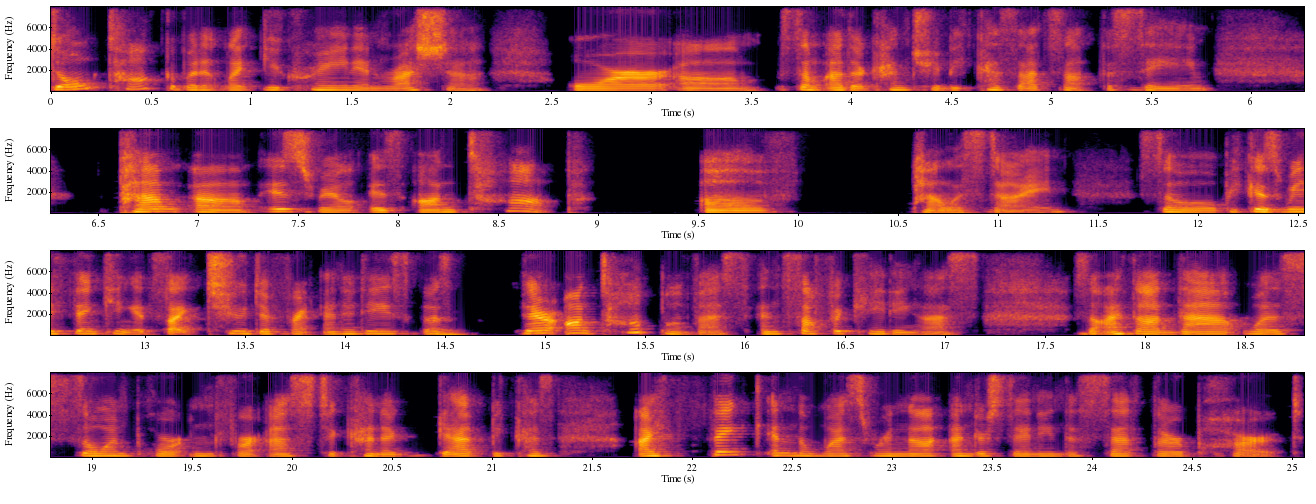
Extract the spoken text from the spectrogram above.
"Don't talk about it like Ukraine and Russia or um, some other country because that's not the same." Pal- uh, Israel is on top of Palestine. Mm-hmm. So because we're thinking it's like two different entities, right. Mm-hmm. they're on top of us and suffocating us. So I thought that was so important for us to kind of get because I think in the West we're not understanding the settler part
